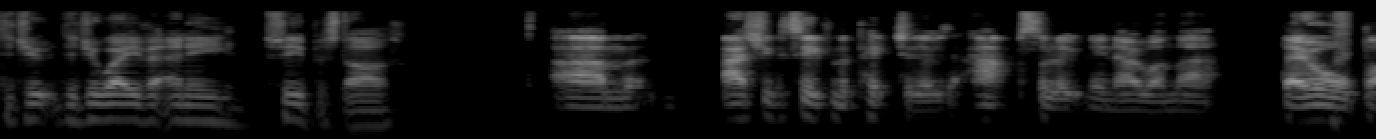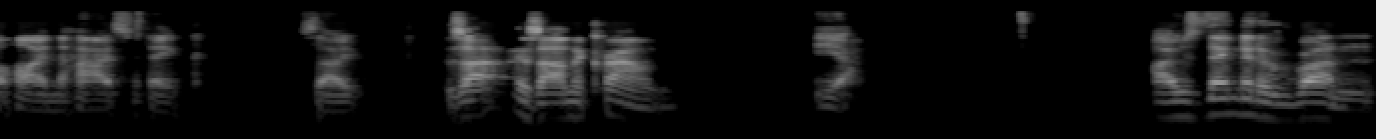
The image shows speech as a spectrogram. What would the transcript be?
did you did you wave at any superstars? Um, as you can see from the picture, there was absolutely no one there. They're all behind the house, I think. So, is that is that on the crown? Yeah. I was then going to run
